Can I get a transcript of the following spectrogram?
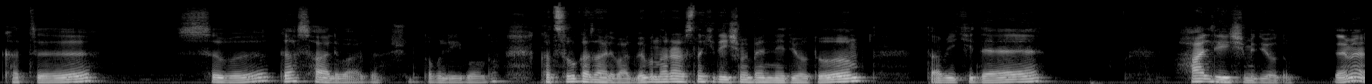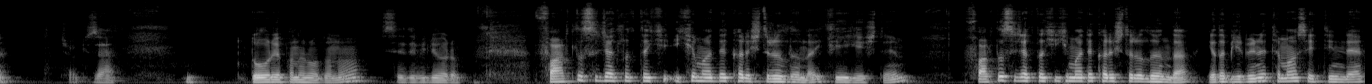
katı, sıvı, gaz hali vardı. Şu W gibi oldu. Katı sıvı gaz hali vardı. Ve bunlar arasındaki değişime ben ne diyordum? Tabii ki de hal değişimi diyordum. Değil mi? Çok güzel. Doğru yapanlar olduğunu hissedebiliyorum. Farklı sıcaklıktaki iki madde karıştırıldığında, ikiyi geçtim. Farklı sıcaklıktaki iki madde karıştırıldığında ya da birbirine temas ettiğinde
